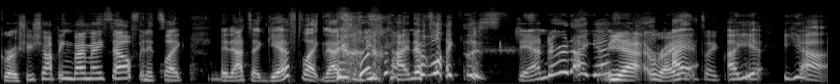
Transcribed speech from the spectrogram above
grocery shopping by myself, and it's like that's a gift, like that should be kind of like the standard, I guess. Yeah, right. I, it's like, uh, yeah, yeah.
